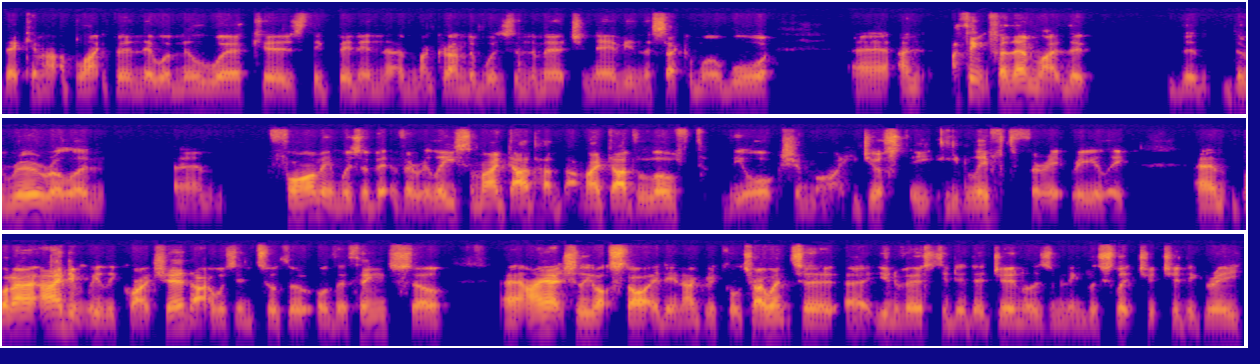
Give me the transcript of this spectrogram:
they came out of Blackburn. They were mill workers. They'd been in. Uh, my granddad was in the Merchant Navy in the Second World War, uh, and I think for them like the the the rural and um, farming was a bit of a release. And my dad had that. My dad loved the auction mart. He just he, he lived for it really. Um, but I, I, didn't really quite share that. I was into other, other things. So uh, I actually got started in agriculture. I went to uh, university, did a journalism and English literature degree,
